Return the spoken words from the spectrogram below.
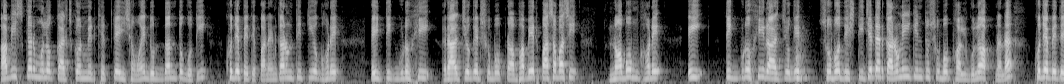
আবিষ্কারমূলক কাজকর্মের ক্ষেত্রে এই সময় দুর্দান্ত গতি খুঁজে পেতে পারেন। কারণ তৃতীয় ঘরে এই তিগ্রহী রাজযোগের শুভ প্রভাবের পাশাপাশি নবম ঘরে এই তিগ্রহী রাজযোগের শুভ দৃষ্টি, যেটার কারণেই কিন্তু শুভ ফলগুলো আপনারা খুঁজে পেতে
